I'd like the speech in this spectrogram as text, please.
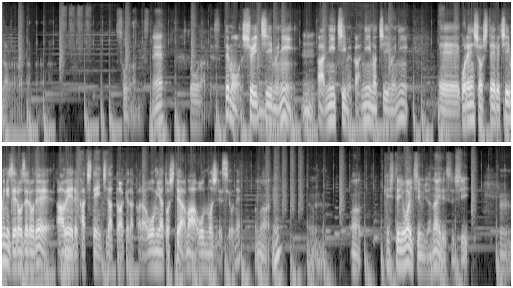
あららららそうなんですね。そうなんです。でも首位チームに、うん。あ2位チームか。2位のチームに、え5連勝しているチームに0-0でアウェーで勝ち点1だったわけだから、大宮としてはまあ御の字ですよね。まあね。うん、まあ、決して弱いチームじゃないですし、うん、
